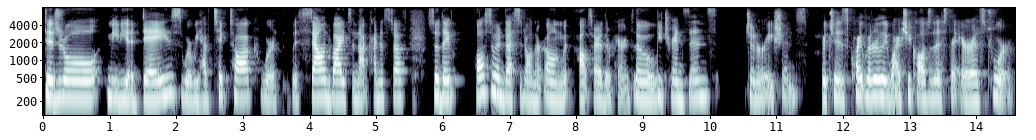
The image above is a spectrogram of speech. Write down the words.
digital media days where we have TikTok where with sound bites and that kind of stuff. So they've also invested on their own with outside of their parents. So she transcends generations, which is quite literally why she calls this the Eras Tour.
